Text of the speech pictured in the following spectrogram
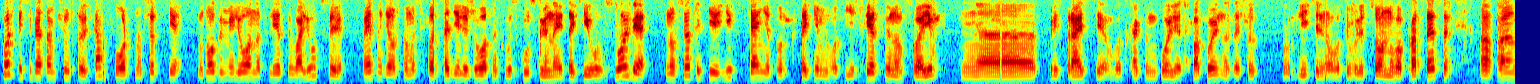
Кошка себя там чувствует комфортно, все-таки много миллионов лет эволюции. Понятное дело, что мы подсадили животных в искусственные такие условия, но все-таки их тянет вот к таким вот естественным своим э, пристрастиям, вот как им более спокойно за счет длительного вот эволюционного процесса. А,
